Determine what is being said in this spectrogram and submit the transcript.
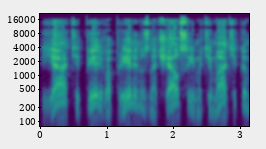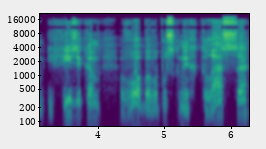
Я теперь в апреле назначался и математиком, и физиком в оба выпускных класса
